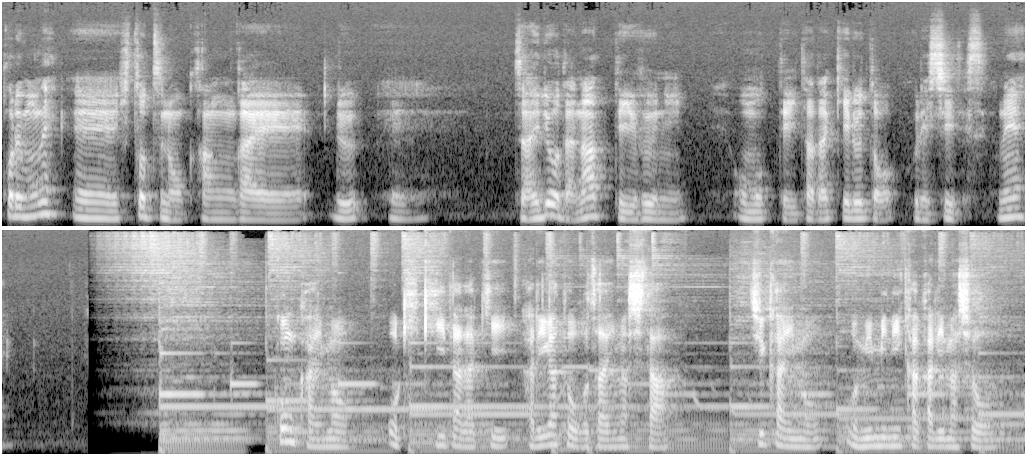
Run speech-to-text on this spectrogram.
これもね、えー一つの考える、えー材料だなっていうふうに思っていただけると嬉しいですよね。今回もお聞きいただきありがとうございました。次回もお耳にかかりましょう。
